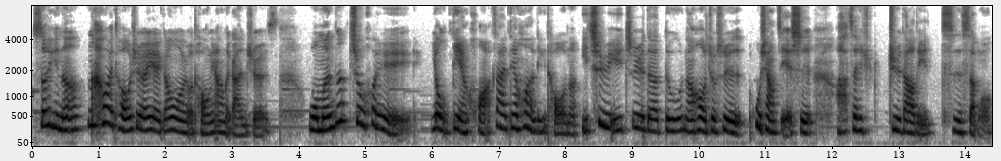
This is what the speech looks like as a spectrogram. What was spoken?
所以呢，那位同学也跟我有同样的感觉，我们呢就会。用电话在电话里头呢，一句一句的读，然后就是互相解释啊，这句到底是什么？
